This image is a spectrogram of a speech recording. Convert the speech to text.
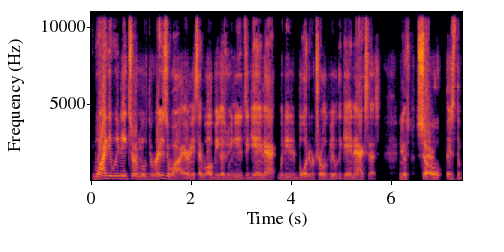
why did we need to remove the razor wire? And he said, well, because we needed to gain ac- we needed border patrol to be able to gain access. And he goes, so is the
